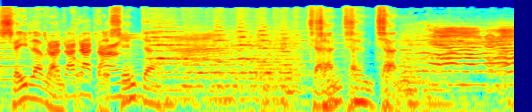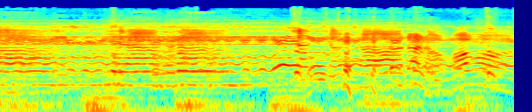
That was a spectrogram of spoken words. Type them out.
Seila Blanco Ya, ya, ya, ya. presenta Chan Chan Chan. Vamos.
